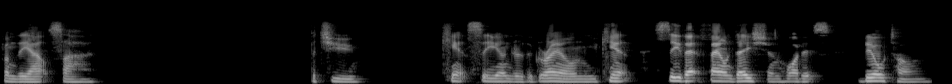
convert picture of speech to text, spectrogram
from the outside. But you can't see under the ground. You can't see that foundation, what it's built on.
